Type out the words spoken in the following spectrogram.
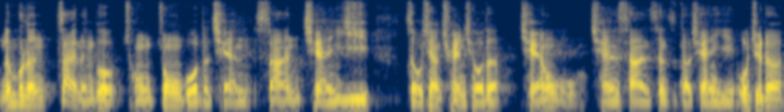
能不能再能够从中国的前三、前一？走向全球的前五、前三，甚至到前一，我觉得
